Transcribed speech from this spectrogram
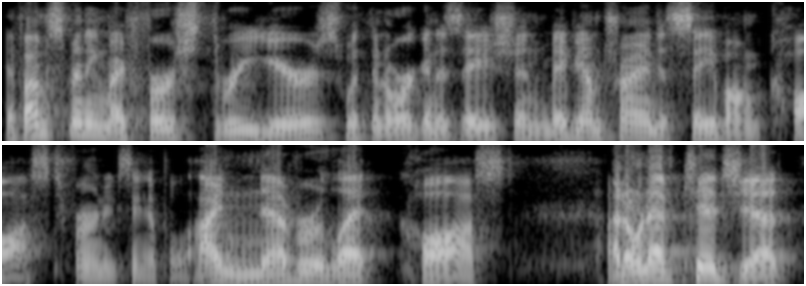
if i'm spending my first three years with an organization maybe i'm trying to save on cost for an example i never let cost i don't have kids yet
